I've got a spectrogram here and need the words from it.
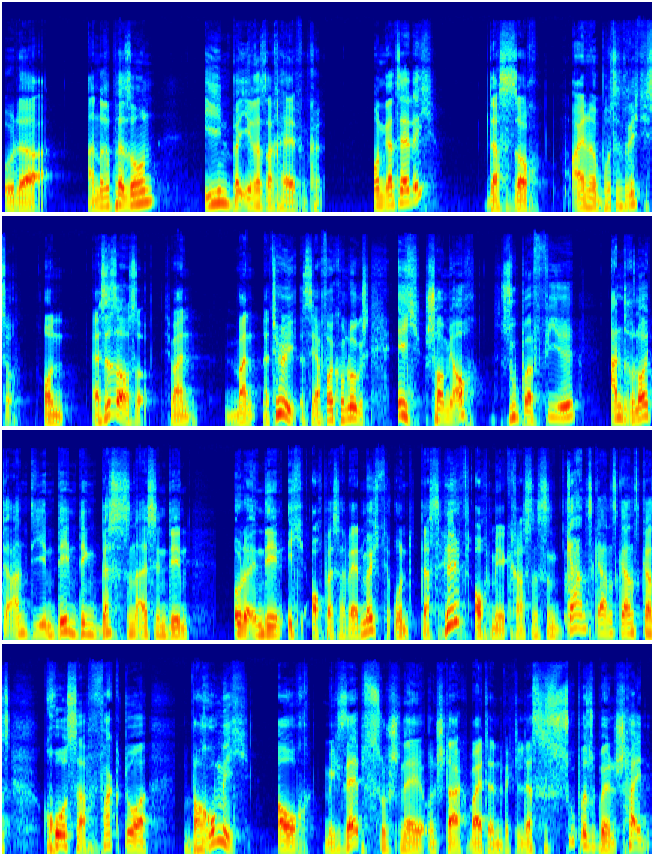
oder andere Personen ihnen bei ihrer Sache helfen können. Und ganz ehrlich, das ist auch 100% richtig so. Und es ist auch so. Ich meine, man, natürlich, ist ja vollkommen logisch. Ich schaue mir auch super viel andere Leute an, die in den Dingen besser sind als in denen oder in denen ich auch besser werden möchte. Und das hilft auch mir krass. Das ist ein ganz, ganz, ganz, ganz großer Faktor, warum ich auch mich selbst so schnell und stark weiterentwickle. Das ist super, super entscheidend.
